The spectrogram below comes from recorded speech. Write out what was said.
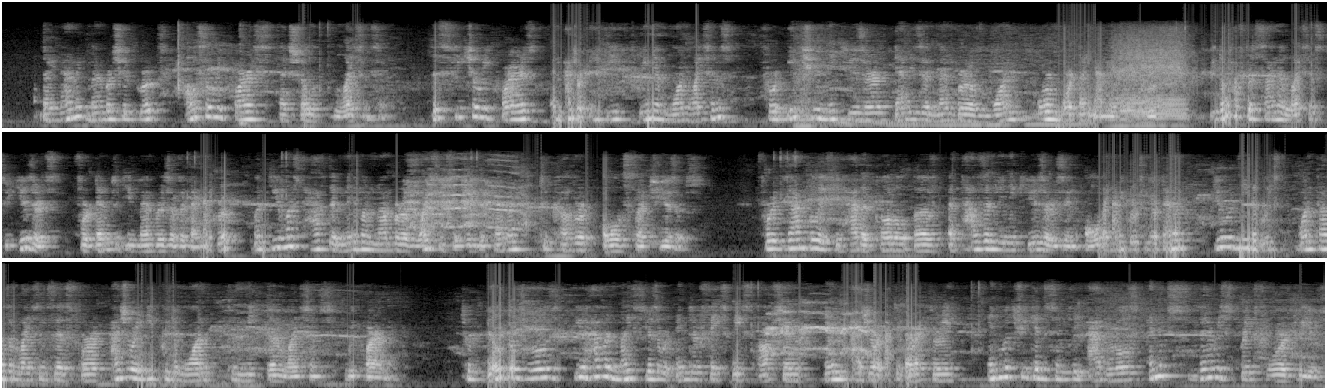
Dynamic membership groups also require special licensing. This feature requires an Azure AD Premium 1 license for each unique user that is a member of one or more dynamic groups. You don't have to assign a license to users for them to be members of a dynamic group, but you must have the minimum number of licenses in the tenant to cover all such users. For example, if you had a total of a thousand unique users in all dynamic groups in your tenant, you would need at least 1000 licenses for Azure AD Premium 1 to meet the license requirement to build those rules, you have a nice user interface-based option in Azure Active Directory in which you can simply add rules and it's very straightforward to use.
